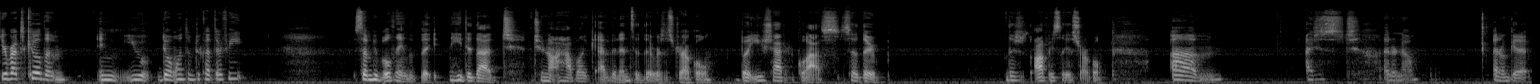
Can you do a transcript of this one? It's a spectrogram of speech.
You're about to kill them, and you don't want them to cut their feet? Some people think that he did that to not have like evidence that there was a struggle, but you shattered glass, so there, there's obviously a struggle. Um, I just, I don't know. I don't get it.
